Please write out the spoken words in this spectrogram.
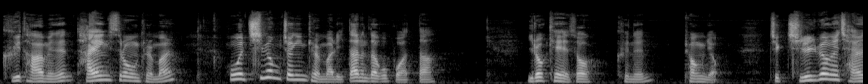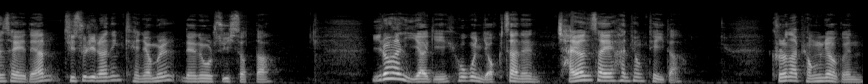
그 다음에는 다행스러운 결말 혹은 치명적인 결말이 따른다고 보았다. 이렇게 해서 그는 병력, 즉 질병의 자연사에 대한 기술이라는 개념을 내놓을 수 있었다. 이러한 이야기 혹은 역사는 자연사의 한 형태이다. 그러나 병력은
